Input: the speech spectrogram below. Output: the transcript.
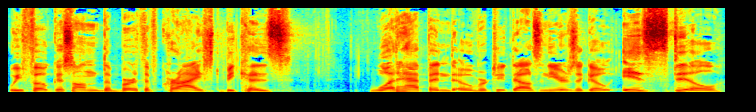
We focus on the birth of Christ because what happened over 2,000 years ago is still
